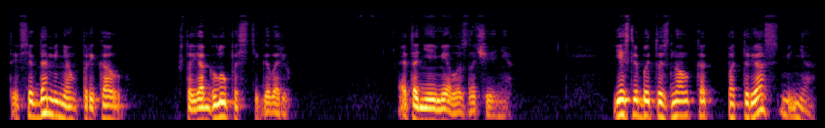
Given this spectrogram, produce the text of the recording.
Ты всегда меня упрекал, что я глупости говорю. Это не имело значения. Если бы ты знал, как потряс меня,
